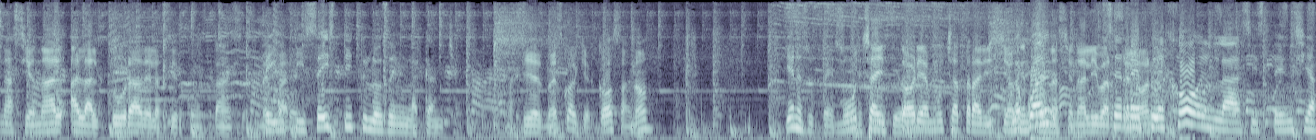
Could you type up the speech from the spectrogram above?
nacional a la altura de las circunstancias. me parece. 26 títulos en la cancha. Así es, no es cualquier cosa, ¿no? Tiene su peso. Mucha historia, mucha tradición Lo entre Nacional y se Barcelona. reflejó en la asistencia.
